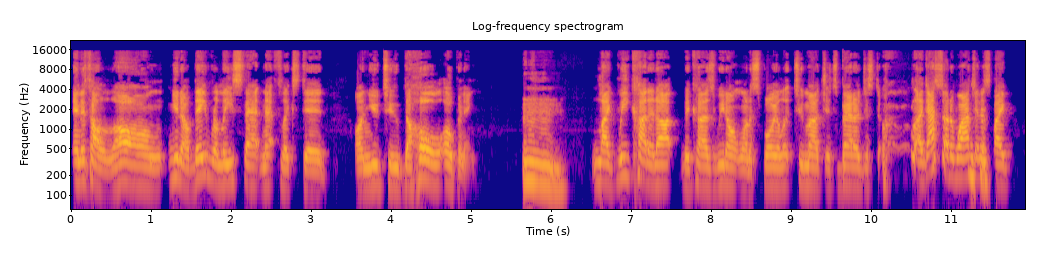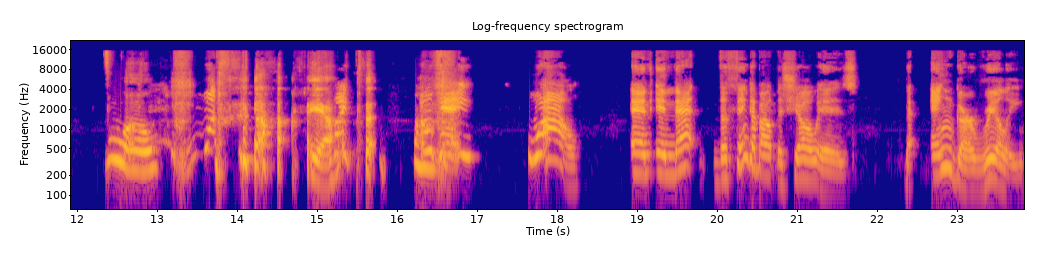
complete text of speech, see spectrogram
And it's a long, you know, they released that, Netflix did on YouTube, the whole opening. Mm. Like we cut it up because we don't want to spoil it too much. It's better just to, like I started watching, it's like, Whoa. What? yeah. like, okay, wow. And in that, the thing about the show is the anger really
